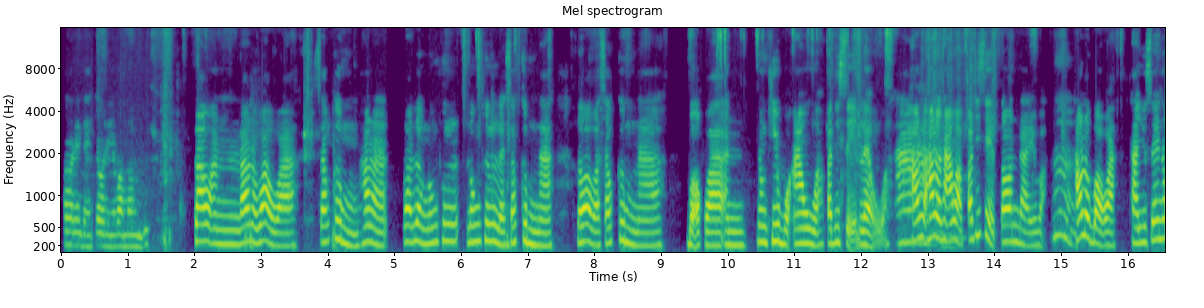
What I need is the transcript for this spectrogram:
เพราะว่าใดๆเจ้านี่ว่ามันเราอันเราน่ะว่าว่าเซากึ่มเฮาน่ะว่าเรื่องลงทุนลงทุนและเซากึ่มนะ แล้วว่าว่าเซากึ่มนะบอกว่าอันน้องคิวบ่เอาว่ะปฏิเสธแล้วว่ะเฮาเฮาเลยถามว่าปฏิเสธตอนใดว่ะอืมเฮาเลยบอกว่าถ้าอยู่เซโน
